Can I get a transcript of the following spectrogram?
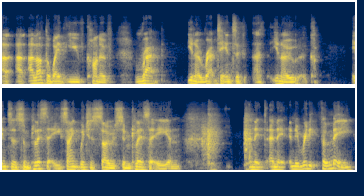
I, I love the way that you've kind of wrapped you know wrapped it into uh, you know into simplicity something which is so simplicity and and it and it and it really for me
